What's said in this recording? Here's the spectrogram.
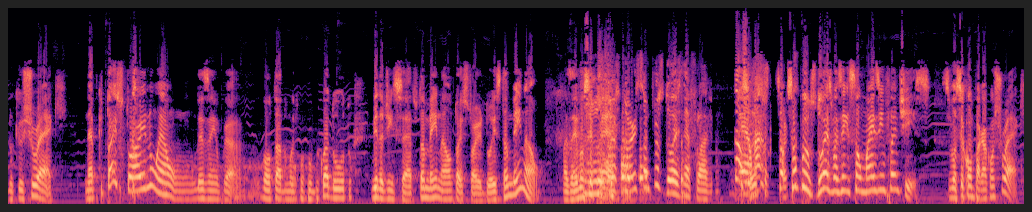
do que o Shrek. Né? Porque Toy Story não é um desenho pra, voltado muito pro público adulto, Vida de Insetos também não, Toy Story 2 também não. Mas aí você Os pega- Toy Story são pros dois, né, Flávio? não, É, são, mas- são, são pros dois, mas eles são mais infantis. Se você comparar com Shrek.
